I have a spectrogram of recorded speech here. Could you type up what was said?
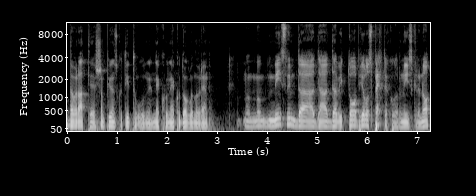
da vrate šampionsku titulu u ne- neko, neko dogledno vreme. Mislim da, da, da bi to bilo spektakularno, iskreno.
